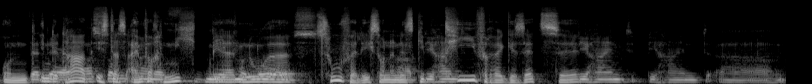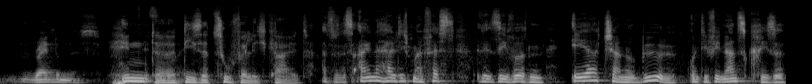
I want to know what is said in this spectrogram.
Und in der Tat ist das einfach nicht mehr nur zufällig, sondern es gibt tiefere Gesetze uh, hinter dieser Zufälligkeit. Also das eine halte ich mal fest, Sie würden eher Tschernobyl und die Finanzkrise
